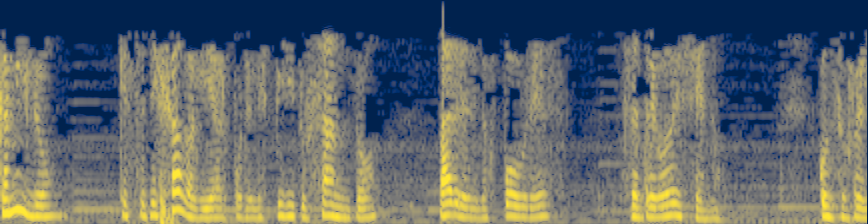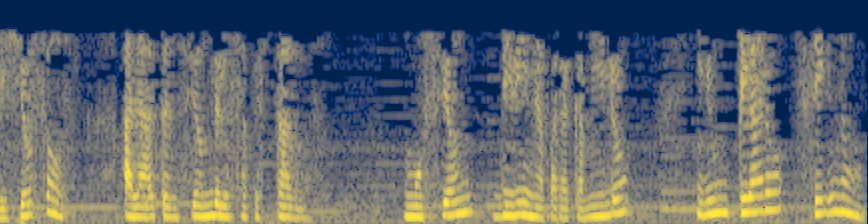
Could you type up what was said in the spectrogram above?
Camilo, que se dejaba guiar por el Espíritu Santo, Padre de los pobres, se entregó de lleno, con sus religiosos, a la atención de los apestados, moción divina para Camilo y un claro signo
